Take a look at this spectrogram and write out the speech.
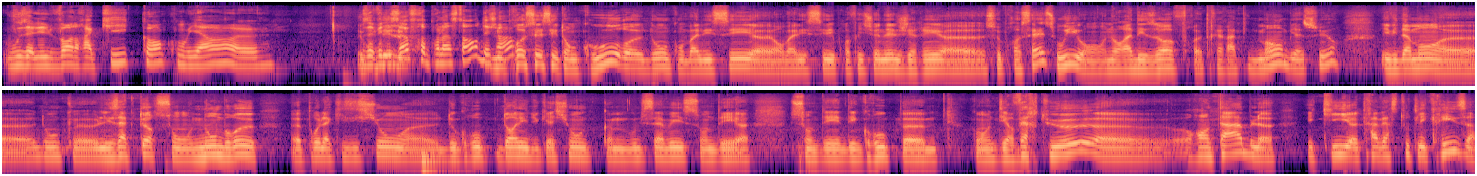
Vous allez le vendre à qui, quand, combien Vous avez des offres pour l'instant déjà Le process est en cours, euh, donc on va laisser, euh, on va laisser les professionnels gérer euh, ce process. Oui, on aura des offres très rapidement, bien sûr. Évidemment, euh, donc les acteurs sont nombreux pour l'acquisition de groupes dans l'éducation, comme vous le savez, sont des sont des, des groupes comment dire vertueux, rentables et qui traversent toutes les crises,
